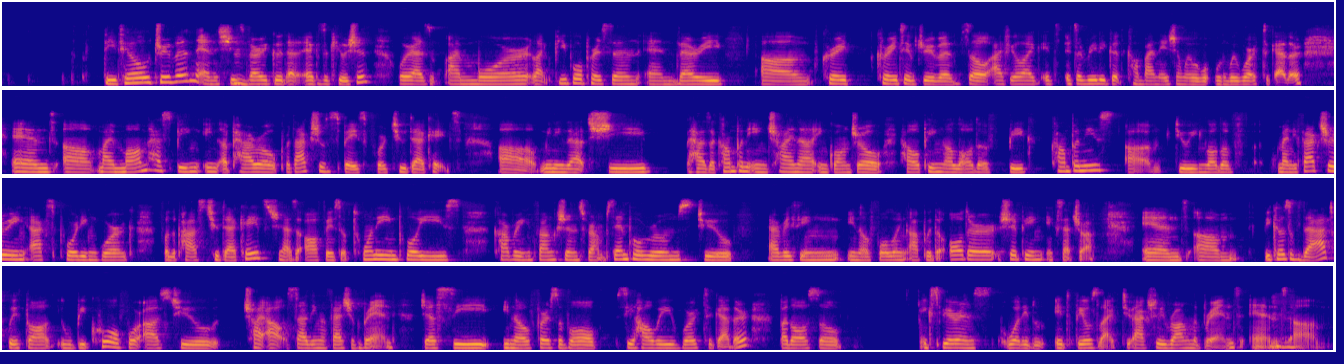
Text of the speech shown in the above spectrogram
detail driven and she's mm very good at execution whereas i'm more like people person and very um, create creative driven. So I feel like it's it's a really good combination when we, when we work together. And uh, my mom has been in apparel production space for two decades, uh, meaning that she has a company in China in Guangzhou helping a lot of big companies um, doing a lot of manufacturing, exporting work for the past two decades. She has an office of 20 employees covering functions from sample rooms to everything, you know, following up with the order, shipping, etc. And um, because of that, we thought it would be cool for us to try out starting a fashion brand. Just see, you know, first of all, see how we work together, but also experience what it it feels like to actually run the brand and. Mm-hmm. Um,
